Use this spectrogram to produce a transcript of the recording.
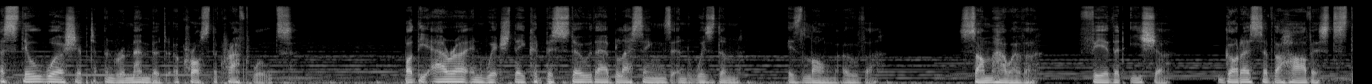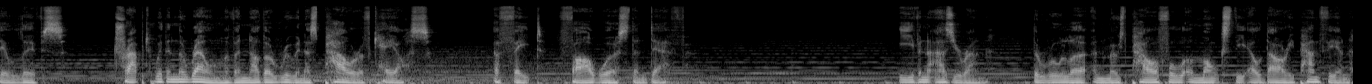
are still worshipped and remembered across the craft worlds. But the era in which they could bestow their blessings and wisdom is long over. Some, however, fear that Isha, goddess of the harvest, still lives, trapped within the realm of another ruinous power of chaos, a fate far worse than death. Even Asuryan, the ruler and most powerful amongst the Aeldari pantheon,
